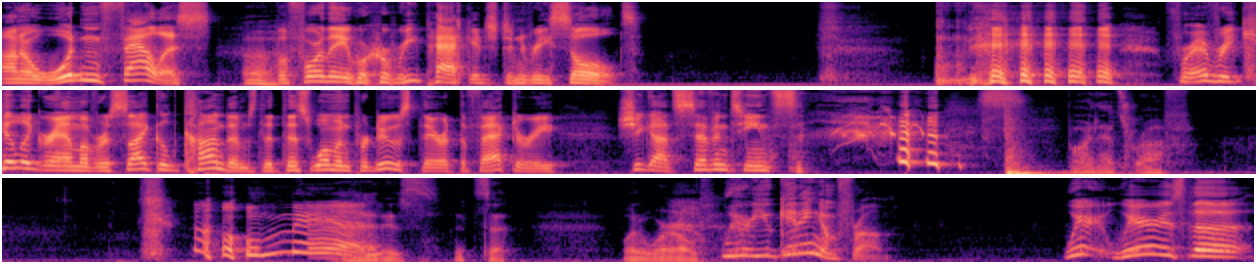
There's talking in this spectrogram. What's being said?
on a wooden phallus before they were repackaged and resold. For every kilogram of recycled condoms that this woman produced there at the factory, she got 17 cents. Boy, that's rough. Oh, man. That is it's a what a world. Where are you getting them from? Where Where is the.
